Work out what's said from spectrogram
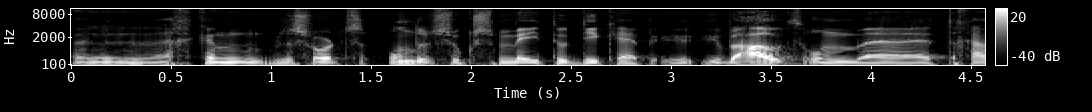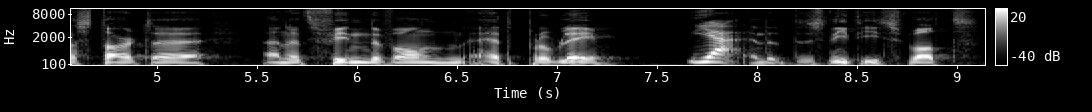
een, eigenlijk een soort onderzoeksmethodiek hebt, u, überhaupt, om eh, te gaan starten aan het vinden van het probleem. Ja, En dat is niet iets wat,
